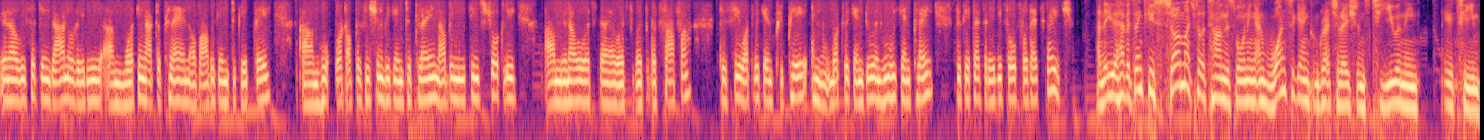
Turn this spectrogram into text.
you know, we're sitting down already, um, working out a plan of how we're going to get there, um, who, what opposition we're going to play, and I'll be meeting shortly, um, you know, with the, with with, with Safa to see what we can prepare and what we can do and who we can play to get us ready for, for that stage. And there you have it. Thank you so much for the time this morning. And once again, congratulations to you and the entire team,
